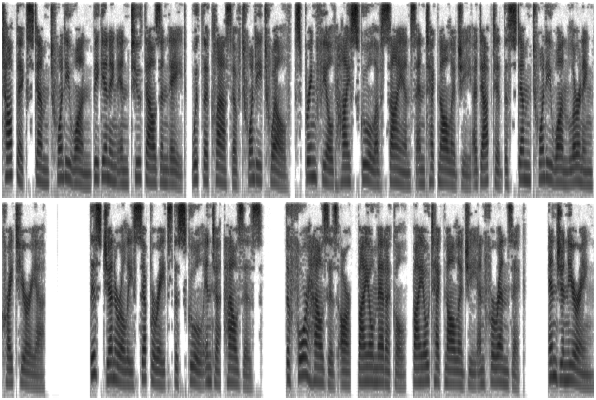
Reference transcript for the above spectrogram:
Topic STEM 21 Beginning in 2008, with the class of 2012, Springfield High School of Science and Technology adapted the STEM 21 learning criteria. This generally separates the school into houses. The four houses are, biomedical, biotechnology and forensic. Engineering.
